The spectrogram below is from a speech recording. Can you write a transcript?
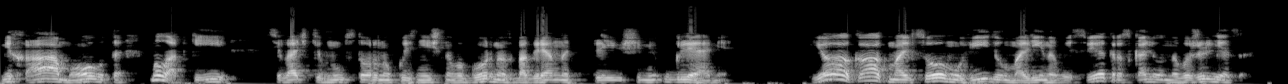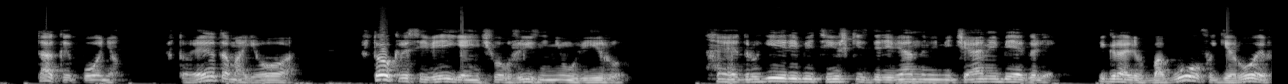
меха, молоты, молотки. Силач кивнул в сторону кузнечного горна с багряно тлеющими углями. Я, как мальцом, увидел малиновый свет раскаленного железа. Так и понял, что это мое. Что красивее я ничего в жизни не увижу. Э, другие ребятишки с деревянными мечами бегали, играли в богов и героев,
